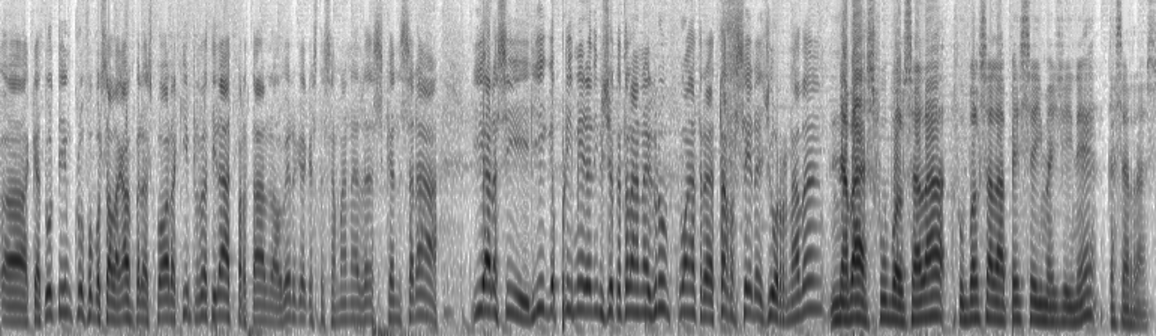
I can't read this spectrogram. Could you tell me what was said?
Aquest últim, Club Futbol Sala Gamper Esport, equip retirat, per tant, el Berga aquesta setmana descansarà. I ara sí, Lliga Primera Divisió Catalana, grup 4, tercera jornada. Navàs Futbol Sala, Futbol Sala PS Imaginer, Cacerres.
